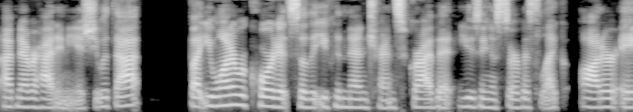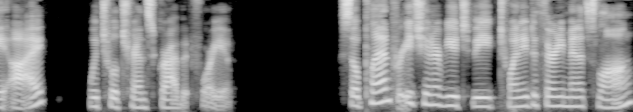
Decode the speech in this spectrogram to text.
I've never had any issue with that, but you want to record it so that you can then transcribe it using a service like Otter AI, which will transcribe it for you. So plan for each interview to be 20 to 30 minutes long.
